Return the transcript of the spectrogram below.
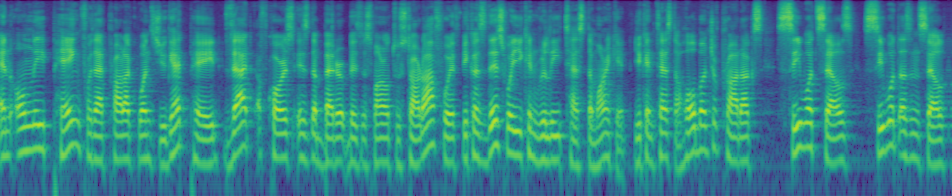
and only paying for that product once you get paid, that of course is the better business model to start off with because this way you can really test the market. You can test a whole bunch of products, see what sells, see what doesn't sell,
